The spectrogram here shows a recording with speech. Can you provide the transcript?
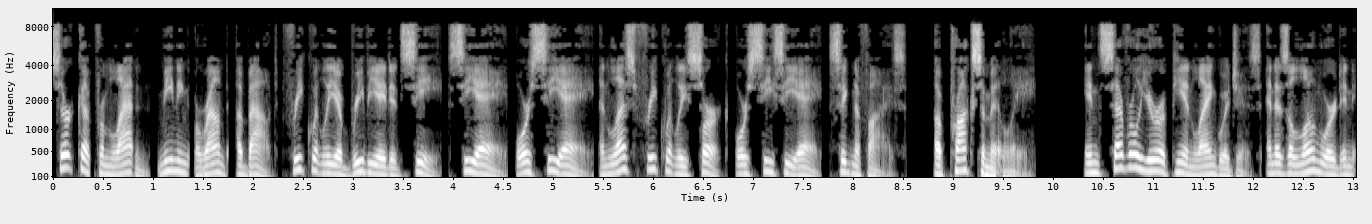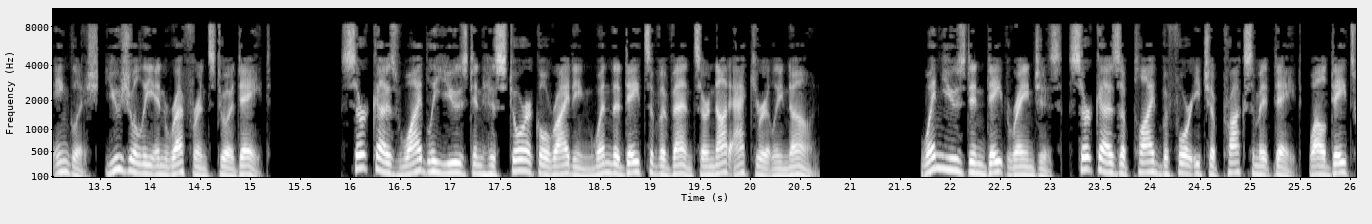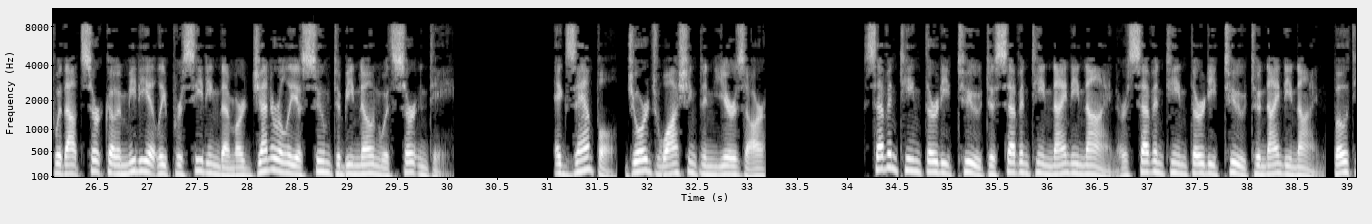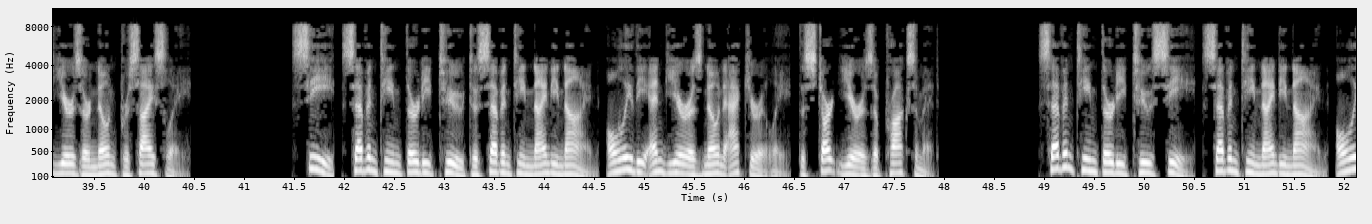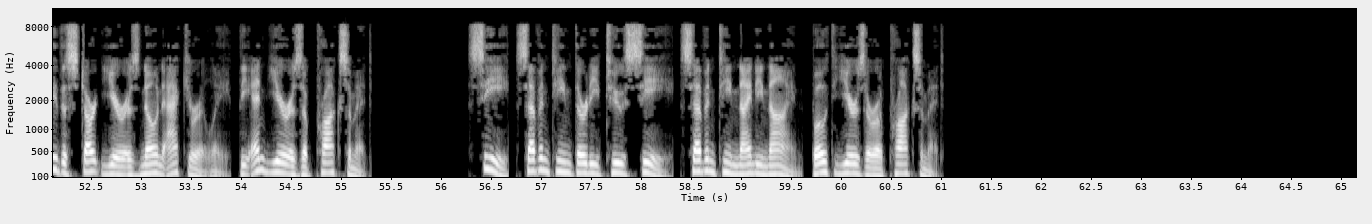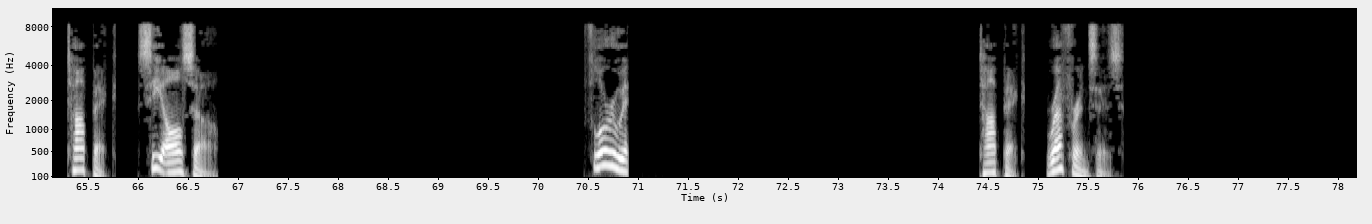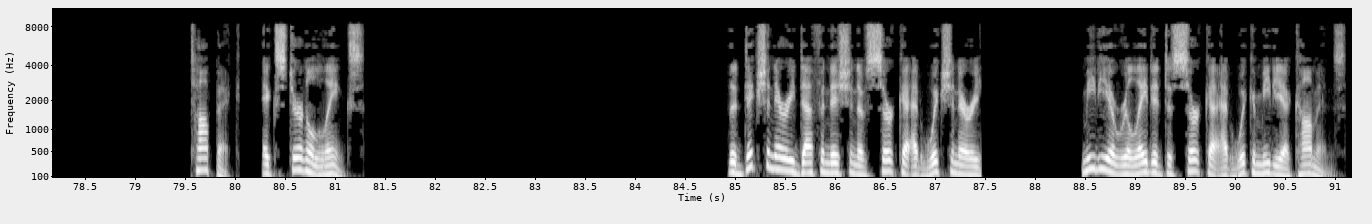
Circa from Latin, meaning around, about frequently abbreviated c, ca, or ca and less frequently circ, or cca, signifies «approximately» in several European languages and as a loanword in English, usually in reference to a date. Circa is widely used in historical writing when the dates of events are not accurately known. When used in date ranges, circa is applied before each approximate date, while dates without circa immediately preceding them are generally assumed to be known with certainty. Example, George Washington years are 1732 to 1799 or 1732 to 99, both years are known precisely. c. 1732 to 1799, only the end year is known accurately, the start year is approximate. 1732 c. 1799, only the start year is known accurately, the end year is approximate. c. 1732 c. 1799, both years are approximate. See also Floruit References External links The dictionary definition of circa at Wiktionary Media related to circa at Wikimedia Commons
